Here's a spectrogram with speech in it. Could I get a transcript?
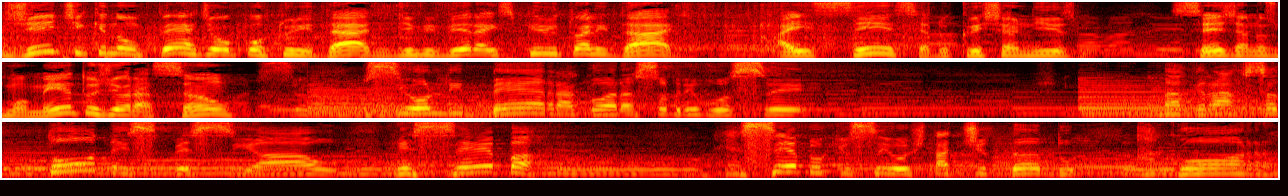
Gente que não perde a oportunidade de viver a espiritualidade, a essência do cristianismo, seja nos momentos de oração. O Senhor libera agora sobre você uma graça toda especial. Receba, receba o que o Senhor está te dando agora.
